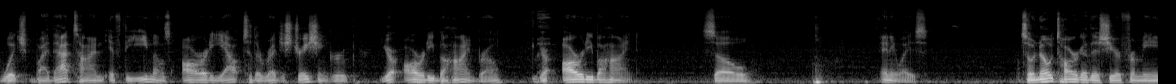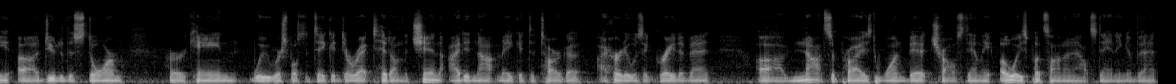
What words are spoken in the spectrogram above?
which by that time, if the email's already out to the registration group, you're already behind, bro. You're already behind. So, anyways, so no Targa this year for me uh, due to the storm, hurricane. We were supposed to take a direct hit on the chin. I did not make it to Targa. I heard it was a great event. Uh, not surprised one bit. Charles Stanley always puts on an outstanding event.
